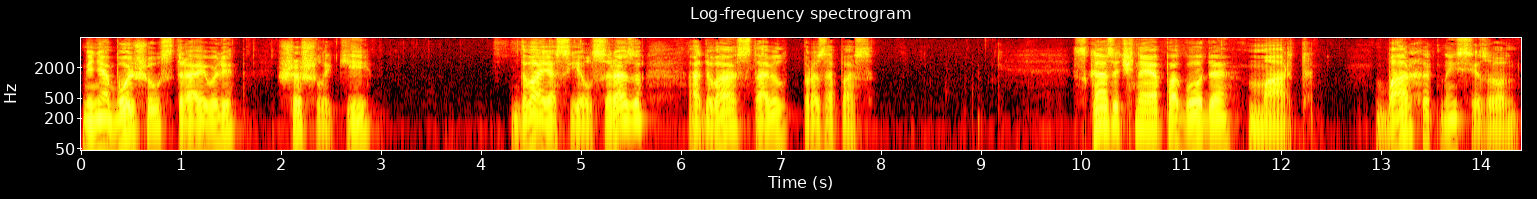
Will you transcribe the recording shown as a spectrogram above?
Меня больше устраивали шашлыки. Два я съел сразу, а два оставил про запас. Сказочная погода — март, бархатный сезон,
